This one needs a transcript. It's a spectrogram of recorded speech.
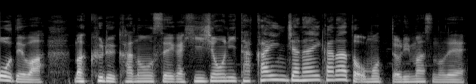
方では、まあ、来る可能性が非常に高いんじゃないかなと思っておりますので、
